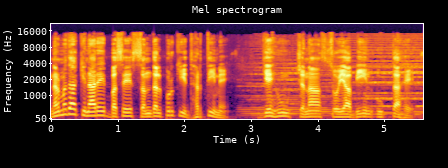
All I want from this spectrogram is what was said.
नर्मदा किनारे बसे संदलपुर की धरती में गेहूँ चना सोयाबीन उगता है।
